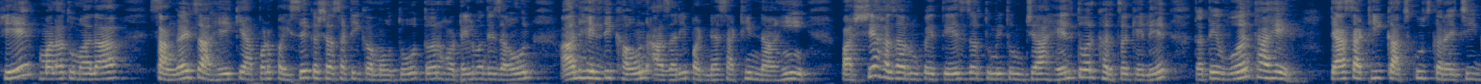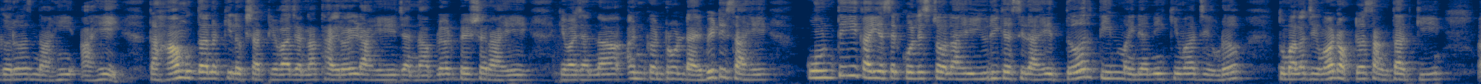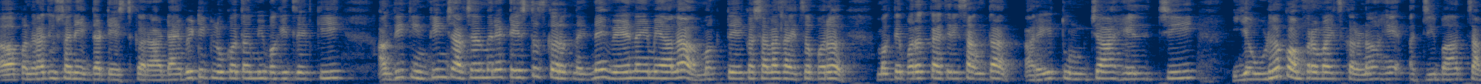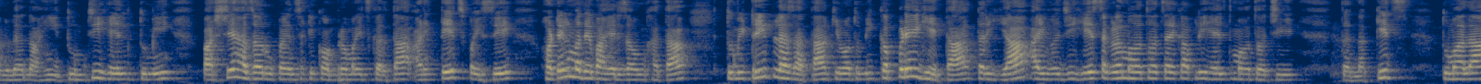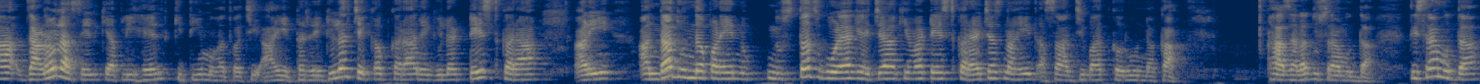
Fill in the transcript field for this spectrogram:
हे मला तुम्हाला सांगायचं आहे की आपण पैसे कशासाठी कमवतो? तर हॉटेलमध्ये जाऊन अनहेल्दी खाऊन आजारी पडण्यासाठी नाही. पाचशे हजार रुपये तेच जर तुम्ही तुमच्या हेल्थवर खर्च केले तर ते वर्थ आहे. त्यासाठी काचकूच करायची गरज नाही आहे. तर हा मुद्दा नक्की लक्षात ठेवा. ज्यांना थायरॉईड आहे ज्यांना ब्लड प्रेशर आहे किंवा ज्यांना अनकंट्रोल डायबिटीस आहे कोणतेही काही असेल कोलेस्ट्रॉल आहे युरिक ॲसिड आहे दर तीन महिन्यांनी किंवा जेवढं तुम्हाला जेव्हा डॉक्टर सांगतात की पंधरा दिवसांनी एकदा टेस्ट करा. डायबेटिक लोक तर मी बघितलेत की अगदी तीन तीन चार चार महिने टेस्टच करत नाहीत नाही. वेळ नाही मिळाला मग ते कशाला जायचं परत? मग ते परत काहीतरी सांगतात. अरे तुमच्या हेल्थची एवढं कॉम्प्रोमाइज करणं हे अजिबात चांगलं नाही. तुमची हेल्थ तुम्ही पाचशे हजार रुपयांसाठी कॉम्प्रोमाइज करता आणि तेच पैसे हॉटेलमध्ये बाहेर जाऊन खाता तुम्ही ट्रिपला जाता किंवा तुम्ही कपडे घेता तर याऐवजी हे सगळं महत्वाचं आहे का आपली हेल्थ महत्वाची तर नक्कीच तुम्हाला जाणवलं असेल की आपली हेल्थ किती महत्वाची आहे. तर रेग्युलर चेकअप करा रेग्युलर टेस्ट करा आणि अंधाधुंदपणे नु नुसतंच गोळ्या घ्यायच्या किंवा टेस्ट करायच्याच नाहीत असं अजिबात करू नका. हा झाला दुसरा मुद्दा. तिसरा मुद्दा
